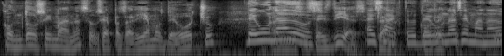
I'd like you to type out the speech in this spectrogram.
con dos semanas, o sea, pasaríamos de ocho de una a a dos. 16 días. claro, Exacto, de correcto. una semana a dos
